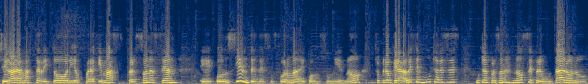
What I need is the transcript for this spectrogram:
llegar a más territorios, para que más personas sean eh, conscientes de su forma de consumir, ¿no? Yo creo que a veces, muchas veces, muchas personas no se preguntaron o,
